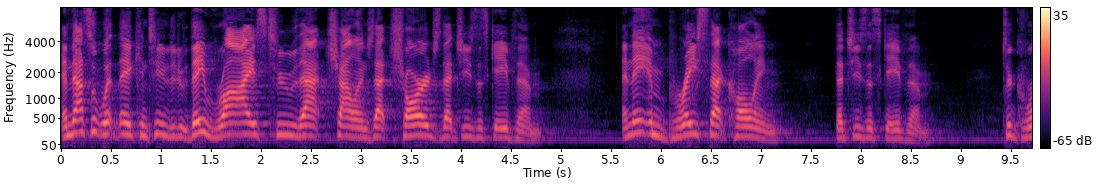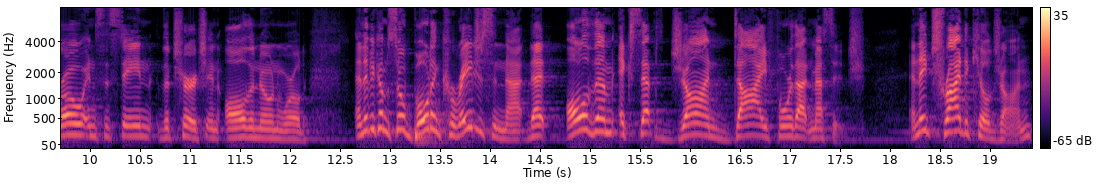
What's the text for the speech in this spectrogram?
And that's what they continue to do. They rise to that challenge, that charge that Jesus gave them. And they embrace that calling that Jesus gave them to grow and sustain the church in all the known world. And they become so bold and courageous in that that all of them except John die for that message. And they tried to kill John,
